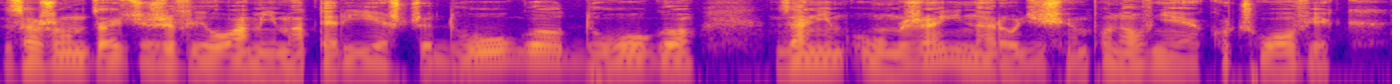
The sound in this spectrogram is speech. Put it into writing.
zarządzać żywiołami materii jeszcze długo, długo, zanim umrze i narodzi się ponownie jako człowiek.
